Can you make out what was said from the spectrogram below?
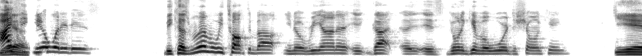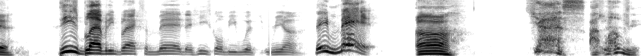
I think you know what it is because remember we talked about you know Rihanna it got uh, is going to give an award to Shaun King. yeah. These blabbity blacks are mad that he's going to be with Rihanna. They mad. Uh yes, I love it.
